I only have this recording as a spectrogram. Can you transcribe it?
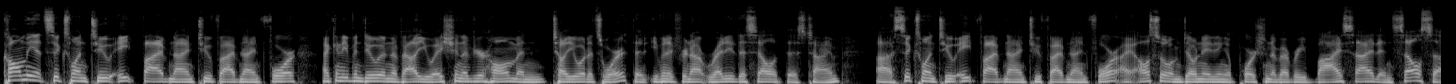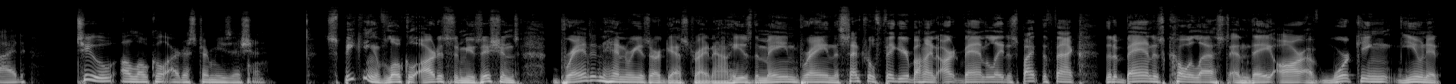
Call me at 612 859 2594. I can even do an evaluation of your home and tell you what it's worth, and even if you're not ready to sell at this time. Uh, 612 859 2594. I also am donating a portion of every buy side and sell side to a local artist or musician. Speaking of local artists and musicians, Brandon Henry is our guest right now. He is the main brain, the central figure behind Art Vandelay, despite the fact that a band has coalesced and they are a working unit.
